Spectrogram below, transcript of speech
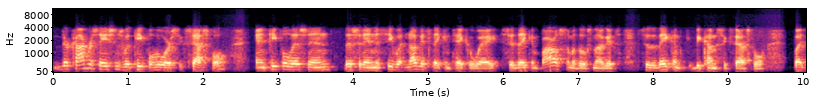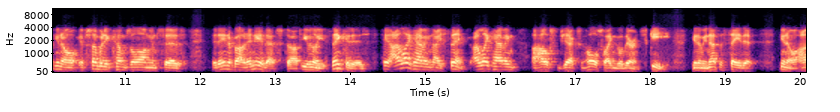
they're conversations with people who are successful, and people listen listen in to see what nuggets they can take away, so they can borrow some of those nuggets, so that they can become successful. But you know, if somebody comes along and says it ain't about any of that stuff, even though you think it is, hey, I like having nice things. I like having a house in Jackson Hole so I can go there and ski. You know, what I mean, not to say that you know, I,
